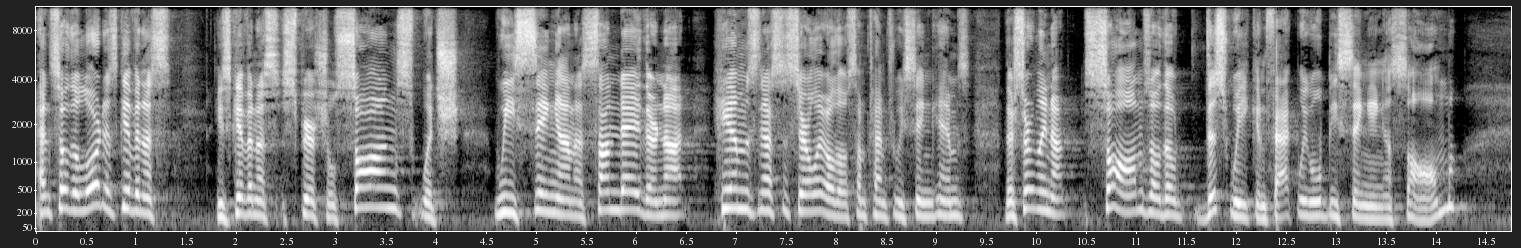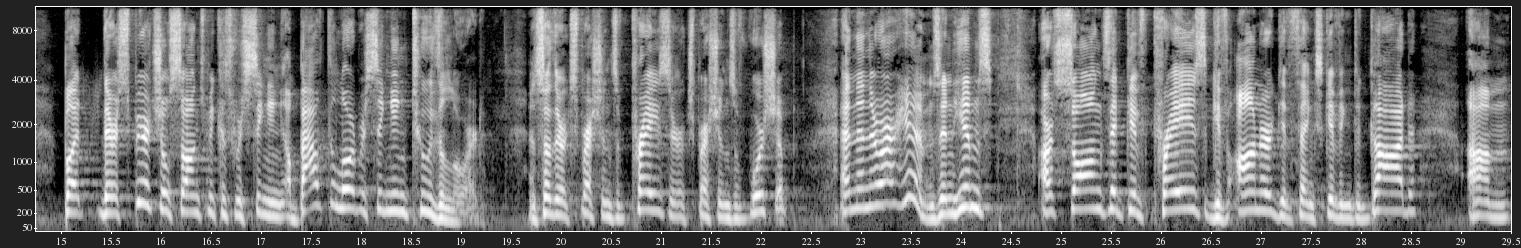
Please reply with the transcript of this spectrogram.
And so the Lord has given us, He's given us spiritual songs, which we sing on a Sunday. They're not hymns necessarily, although sometimes we sing hymns. They're certainly not psalms, although this week, in fact, we will be singing a psalm. But they're spiritual songs because we're singing about the Lord, we're singing to the Lord. And so they're expressions of praise, they're expressions of worship. And then there are hymns, and hymns are songs that give praise, give honor, give thanksgiving to God. Um,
